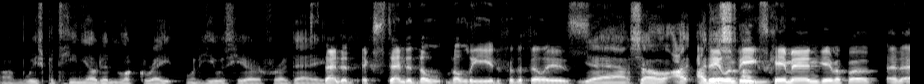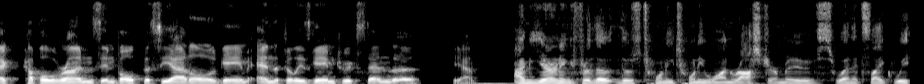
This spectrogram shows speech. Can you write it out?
um, Luis Patino didn't look great when he was here for a day. Extended extended the the lead for the Phillies. Yeah, so I, I Jalen just, Beeks um, came in, gave up a, a, a couple runs in both the Seattle game and the Phillies game to extend the. Yeah, I'm yearning for the those 2021 roster moves when it's like we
